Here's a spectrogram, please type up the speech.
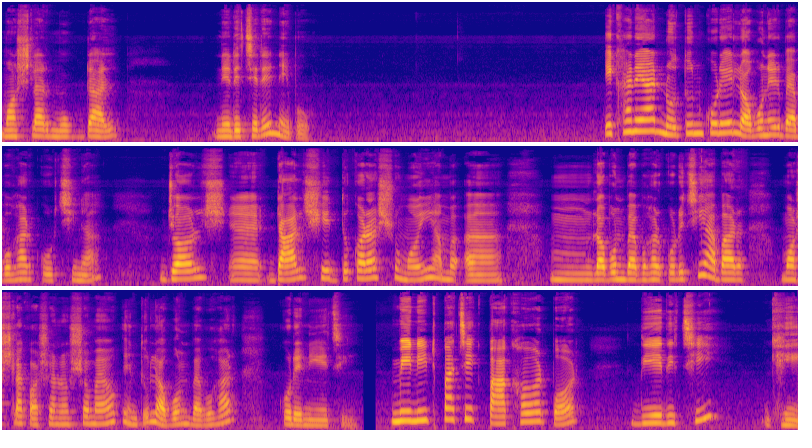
মশলার মুগ ডাল নেড়েচেড়ে নেব। এখানে আর নতুন করে লবণের ব্যবহার করছি না। জল ডাল সেদ্ধ করার সময় লবণ ব্যবহার করেছি, আবার মশলা কষানোর সময়ও কিন্তু লবণ ব্যবহার করে নিয়েছি। মিনিট পাঁচেক পাক হওয়ার পর দিয়ে দিচ্ছি ঘি।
